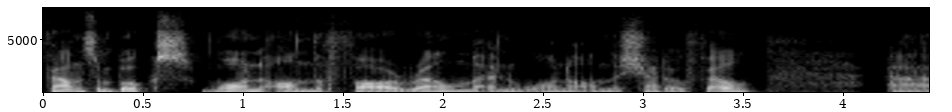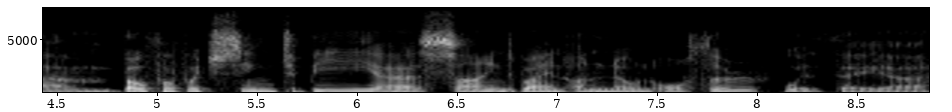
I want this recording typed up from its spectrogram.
found some books, one on the Far Realm and one on the Shadowfell, um, both of which seem to be uh, signed by an unknown author with a, uh,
